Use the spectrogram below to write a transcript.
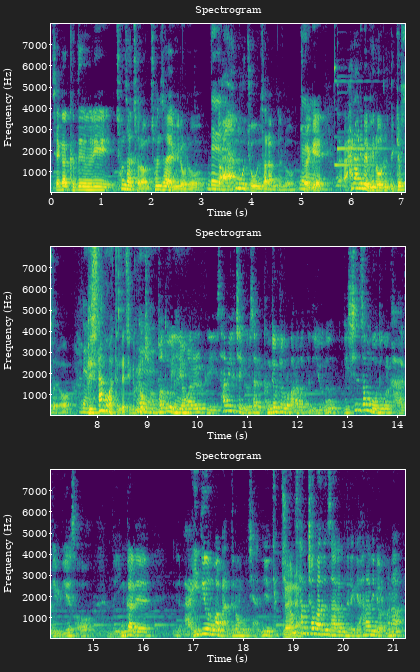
제가 그들이 천사처럼 천사의 위로로 네. 너무 좋은 사람들로 네. 저에게 하나님의 위로를 느꼈어요. 네. 비슷한 것 같은데 지금요. 그렇죠. 저도 이 네. 영화를 그 삼위일체 묘사를 긍정적으로 바라봤던 이유는 이 신성 모독을 가하기 위해서 인간의 그 아이디어로만 만들어 놓은 것이 아닌 그렇죠. 네네. 상처받은 사람들에게 하나님이 얼마나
